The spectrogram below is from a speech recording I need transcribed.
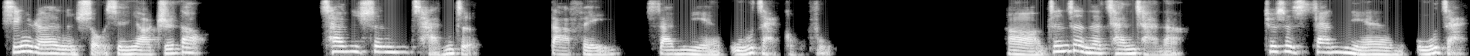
行人首先要知道，参生禅者，大非三年五载功夫啊！真正的参禅啊，就是三年五载。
